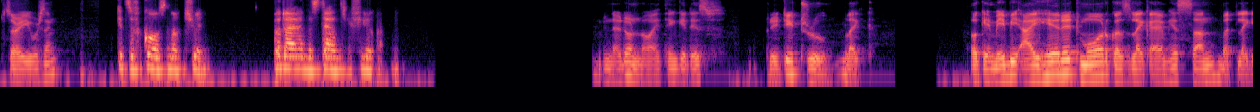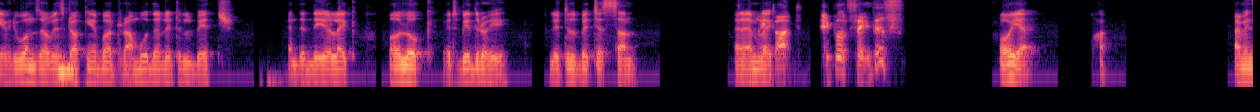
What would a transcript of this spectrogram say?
sorry, you were saying? It's of course not true. But I understand you feel that. I mean, I don't know. I think it is pretty true. Like, okay, maybe I hear it more because like I am his son, but like everyone's always Mhm. talking about Ramu the little bitch, and then they're like, "Oh look, it's Bidrohi, little bitch's son," and I'm Oh like, God, people say this. "Oh yeah." I mean,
